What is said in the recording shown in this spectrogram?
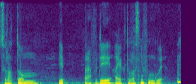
co na tom je pravdy a jak to vlastně funguje? Uh,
